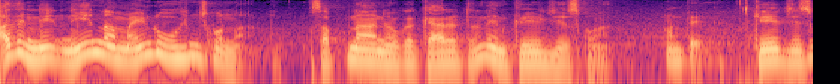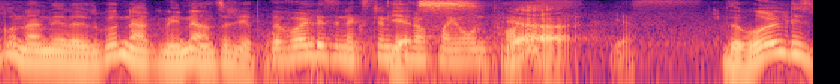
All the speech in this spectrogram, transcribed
అది నేను నా మైండ్ ఊహించుకున్నా. సప్న అనే ఒక క్యారెక్టర్ నేను క్రియేట్ చేసుకున్నాను. అంతే. క్రియేట్ చేసుకుని నన్ను నేను ఎదుర్కొని నాకు నేనే ఆన్సర్ ద చెప్పాను world is extension of. My own. Thoughts as the world is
